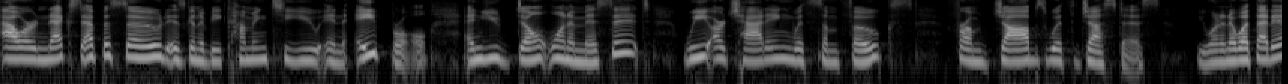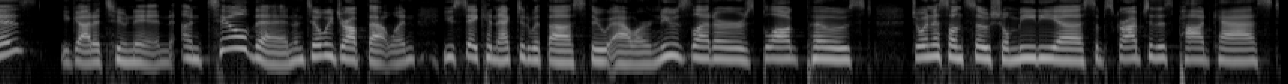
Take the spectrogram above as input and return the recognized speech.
Our next episode is going to be coming to you in April, and you don't want to miss it. We are chatting with some folks from Jobs with Justice. You want to know what that is? You got to tune in. Until then, until we drop that one, you stay connected with us through our newsletters, blog post, join us on social media, subscribe to this podcast.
